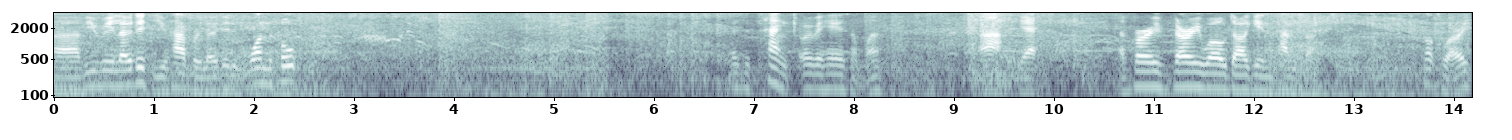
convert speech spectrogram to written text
Uh, have you reloaded? You have reloaded. Wonderful. There's a tank over here somewhere. Ah, yes. A very, very well dug in panther. Not to worry.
